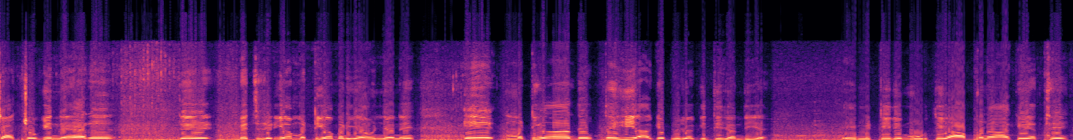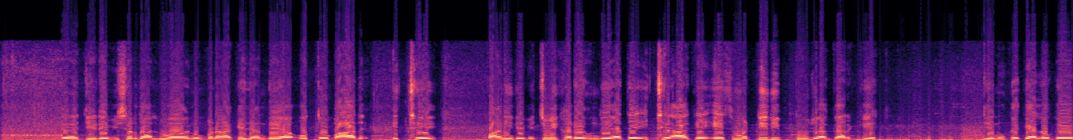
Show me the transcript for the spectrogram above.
ਚਾਚੋ ਕੀ ਨਹਿਰ ਦੇ ਵਿੱਚ ਜਿਹੜੀਆਂ ਮੱਟੀਆਂ ਬਣੀਆਂ ਹੋਈਆਂ ਨੇ ਇਹ ਮੱਟੀਆਂ ਦੇ ਉੱਤੇ ਹੀ ਆ ਕੇ ਪੂਜਾ ਕੀਤੀ ਜਾਂਦੀ ਹੈ। ਇਹ ਮਿੱਟੀ ਦੀ ਮੂਰਤੀ ਆਪ ਬਣਾ ਕੇ ਇੱਥੇ ਜਿਹੜੇ ਵੀ ਸ਼ਰਧਾਲੂ ਆ, ਉਹਨੂੰ ਬਣਾ ਕੇ ਜਾਂਦੇ ਆ। ਉਸ ਤੋਂ ਬਾਅਦ ਇੱਥੇ ਪਾਣੀ ਦੇ ਵਿੱਚ ਵੀ ਖੜੇ ਹੁੰਦੇ ਆ ਤੇ ਇੱਥੇ ਆ ਕੇ ਇਸ ਮੱਟੀ ਦੀ ਪੂਜਾ ਕਰਕੇ ਜਿਹਨੂੰ ਕਿ ਕਹਿ ਲਓ ਕਿ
